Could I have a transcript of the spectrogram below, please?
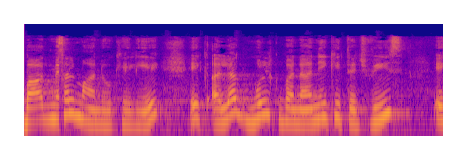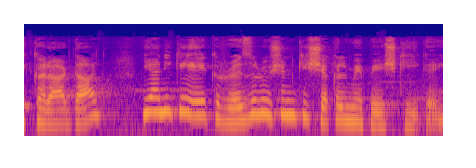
بعد میں مسلمانوں کے لیے ایک الگ ملک بنانے کی تجویز ایک قرارداد یعنی کہ ایک ریزولوشن کی شکل میں پیش کی گئی۔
